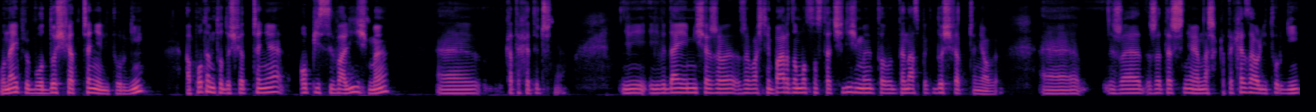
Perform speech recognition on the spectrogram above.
bo najpierw było doświadczenie liturgii, a potem to doświadczenie opisywaliśmy e, katechetycznie. I, I, wydaje mi się, że, że właśnie bardzo mocno straciliśmy to, ten aspekt doświadczeniowy. E, że, że też, nie wiem, nasza katecheza o liturgii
